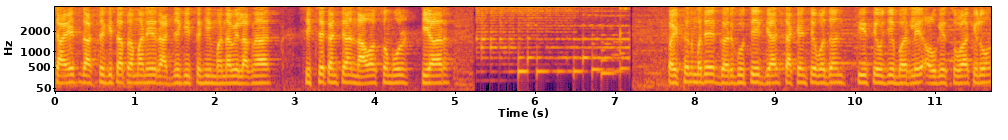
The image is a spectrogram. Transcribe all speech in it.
शाळेत राष्ट्रगीताप्रमाणे राज्यगीतही म्हणावे लागणार शिक्षकांच्या नावासमोर टी आर. पैठणमध्ये घरगुती गॅस टाक्यांचे वजन तीस ऐवजी भरले अवघे सोळा किलो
